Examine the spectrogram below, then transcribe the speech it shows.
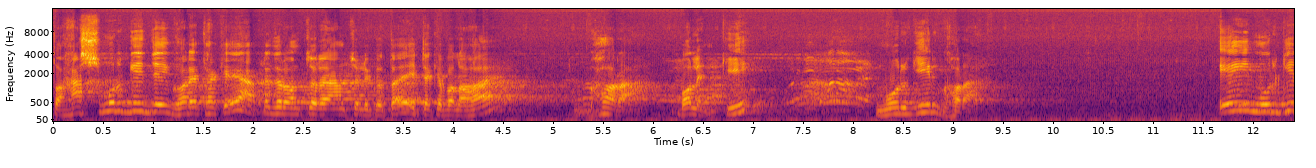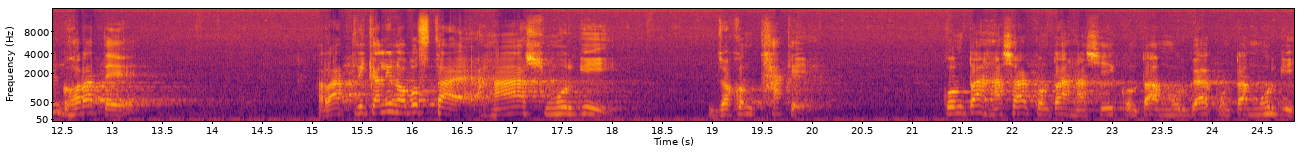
তো হাঁস মুরগি যেই ঘরে থাকে, আপনাদের অঞ্চলের আঞ্চলিকতায় এটাকে বলা হয় ঘরা বলেন কি? মুরগির ঘরা এই মুরগির ঘরাতে রাত্রিকালীন অবস্থায় হাঁস মুরগি যখন থাকে, কোনটা হাসা, কোনটা হাসি, কোনটা মুরগা, কোনটা মুরগি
